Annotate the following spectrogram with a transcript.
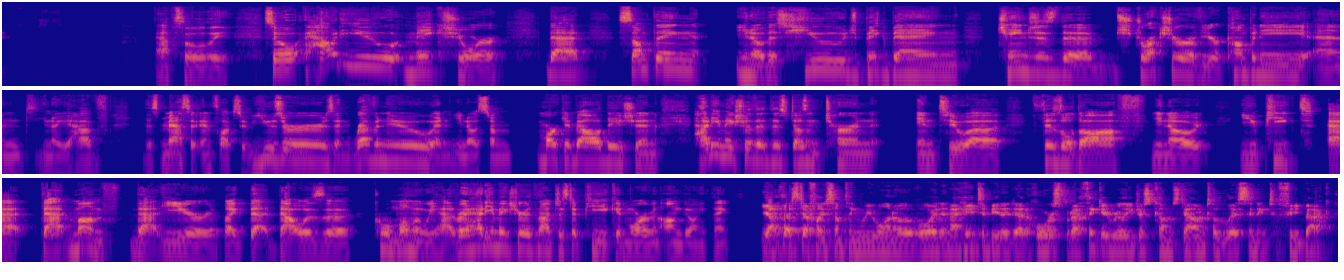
Absolutely. So how do you make sure that something you know this huge big bang changes the structure of your company and you know you have this massive influx of users and revenue and you know some market validation. How do you make sure that this doesn't turn into a fizzled off, you know, you peaked at that month that year, like that that was a cool moment we had, right? How do you make sure it's not just a peak and more of an ongoing thing? Yeah, that's definitely something we want to avoid. And I hate to beat a dead horse, but I think it really just comes down to listening to feedback.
